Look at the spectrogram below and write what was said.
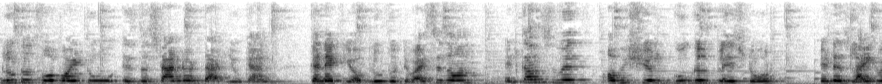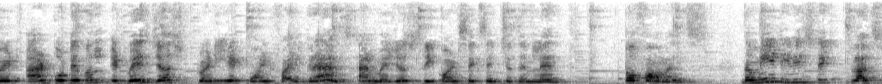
Bluetooth 4.2 is the standard that you can connect your Bluetooth devices on. It comes with official Google Play Store. It is lightweight and portable. It weighs just 28.5 grams and measures 3.6 inches in length. Performance The Mi TV stick plugs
